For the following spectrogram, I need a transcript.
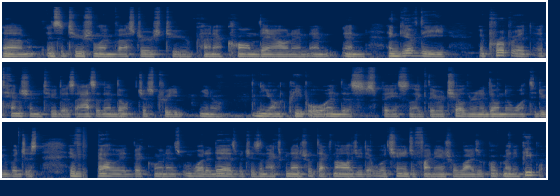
um, institutional investors to kind of calm down and, and, and, and give the appropriate attention to this asset and don't just treat you know young people in this space like they are children and don't know what to do but just evaluate bitcoin as what it is which is an exponential technology that will change the financial lives of many people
